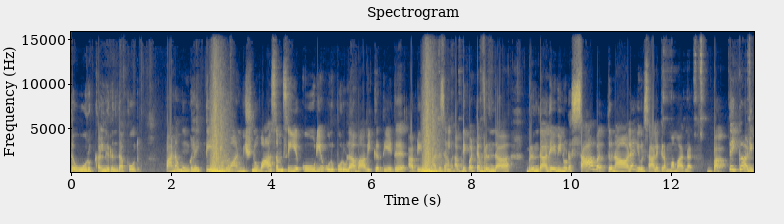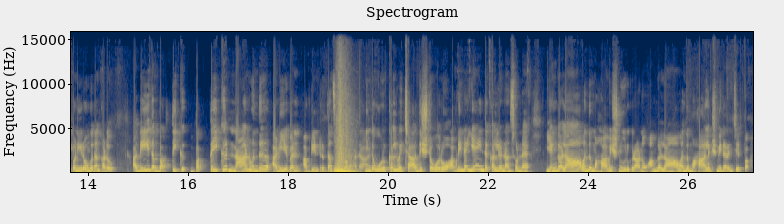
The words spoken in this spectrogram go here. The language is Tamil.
இந்த ஒரு கல் இருந்தா போதும். பணம் உங்களை தேடி பகவான் விஷ்ணு வாசம் செய்யக்கூடிய ஒரு பொருளா பாவிக்கிறது எது அப்படின்னு அதுதான் அப்படிப்பட்ட விருந்தா பிருந்தா தேவியினோட சாபத்தினால இவர் சாலக்கிரமமா மாறினார். பக்திக்கு அடிபணிறவங்க தான் கடவுள். அதீத பக்திக்கு பக்திக்கு நான் வந்து அடியவன் அப்படின்றது தான் சொல்லுவாங்க. அதான். இந்த ஒரு கல் வச்சா அதிர்ஷ்டம் வரும். அப்படின்னா ஏன் இந்த கல்லை நான் சொன்னேன்? எங்கெல்லாம் வந்து மகாவிஷ்ணு இருக்கிறானோ அங்கெல்லாம் வந்து மகாலட்சுமி நிறைஞ்சிருப்பா.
